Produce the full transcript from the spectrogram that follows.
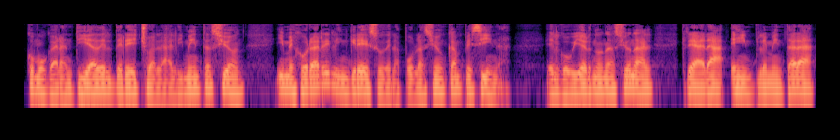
como garantía del derecho a la alimentación y mejorar el ingreso de la población campesina, el Gobierno Nacional creará e implementará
